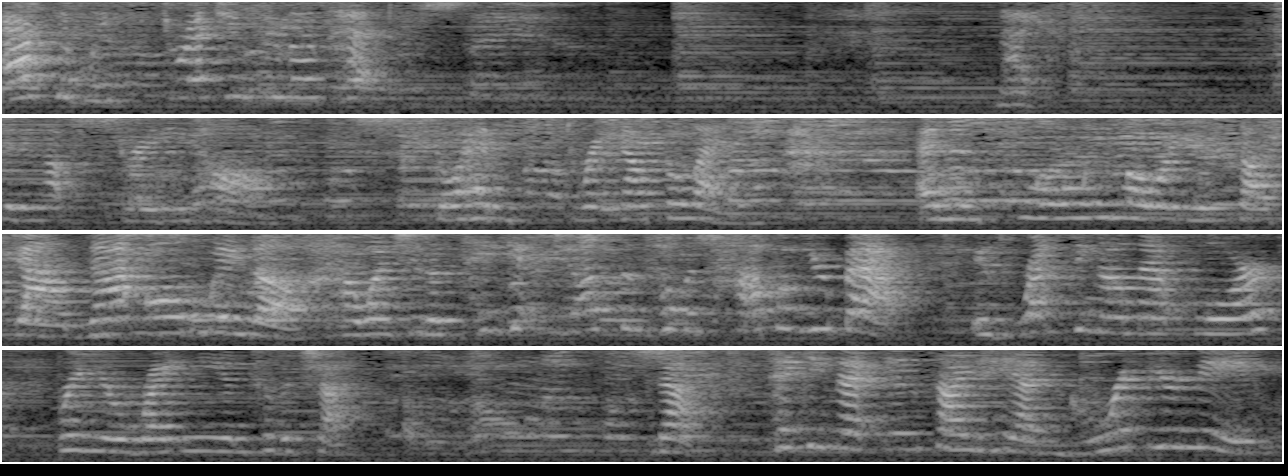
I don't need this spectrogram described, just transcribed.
actively stretching through those hips. Nice. Sitting up straight and tall. Go ahead and straighten out the legs. And then slowly lower yourself down. Not all the way though. I want you to take it just until the top of your back is resting on that floor. Bring your right knee into the chest. Now, taking that inside hand, grip your knee.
